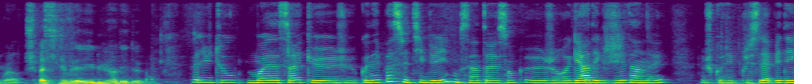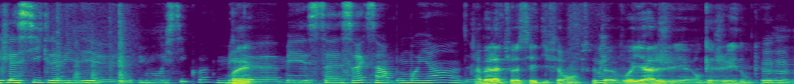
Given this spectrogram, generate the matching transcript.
Donc voilà. Je sais pas si vous avez lu un des deux. Pas du tout. Moi, c'est vrai que je connais pas ce type de livre, donc c'est intéressant que je regarde et que j'y jette un œil. Je connais plus la BD classique, la BD euh, humoristique, quoi. Mais, Ouais. euh, mais ça, c'est vrai que c'est un bon moyen de. Ah bah là, tu vois, c'est différent, parce que Oui. tu as voyage et engagé, donc... euh, Mhm.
